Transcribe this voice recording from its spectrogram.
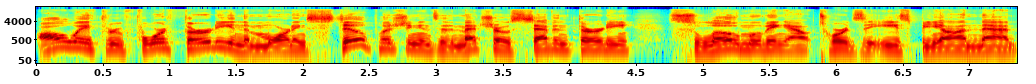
all the way through 4.30 in the morning, still pushing into the metro 7.30, slow moving out towards the east beyond that.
